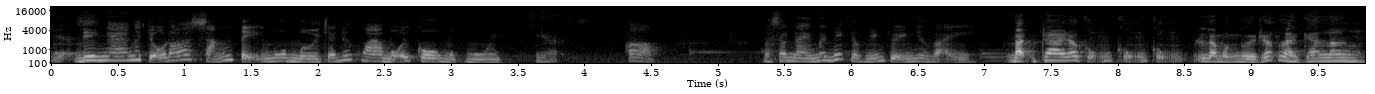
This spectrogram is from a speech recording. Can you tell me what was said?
Yes. đi ngang cái chỗ đó sẵn tiện mua 10 chai nước hoa mỗi cô một mùi yes. Ờ. và sau này mới biết được những chuyện như vậy bạn trai đó cũng cũng cũng là một người rất là ga lăng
